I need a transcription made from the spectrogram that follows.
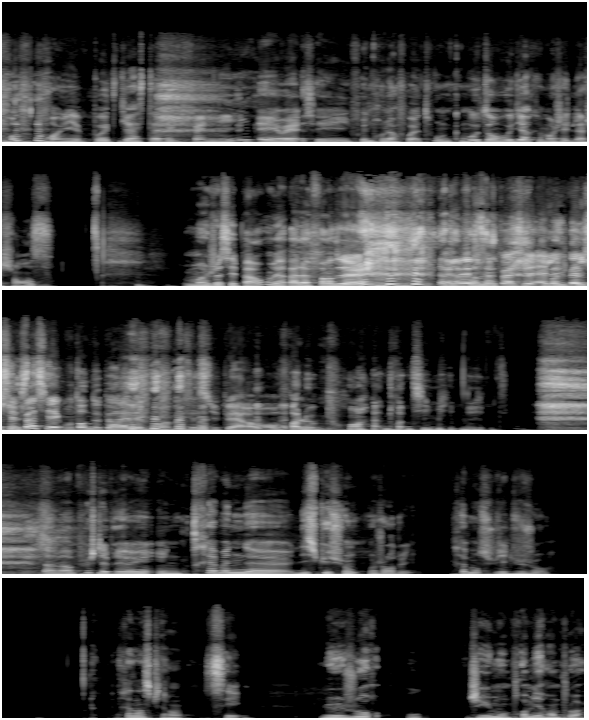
Premier podcast avec Fanny. Et ouais, c'est il faut une première fois à tout. Hein, Autant vous dire que moi j'ai de la chance. Moi je sais pas, on verra à la fin de. elle ne sait, elle, sait pas si elle est contente de parler avec moi, mais c'est super. On fera le point dans 10 minutes. en plus, je t'ai prévu une très bonne euh, discussion aujourd'hui. Très bon sujet du jour. Très inspirant. C'est le jour où j'ai eu mon premier emploi.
